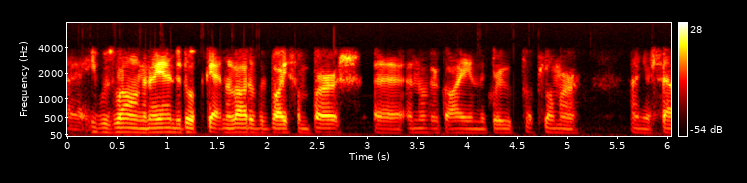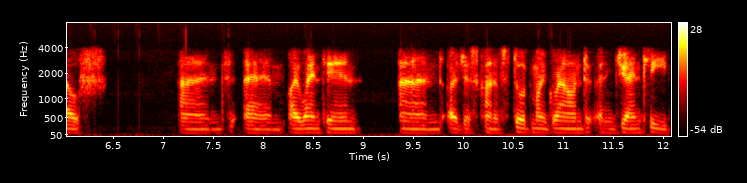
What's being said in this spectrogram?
uh, he was wrong, and I ended up getting a lot of advice from Bert, uh, another guy in the group, a plumber, and yourself. And um, I went in and I just kind of stood my ground and gently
